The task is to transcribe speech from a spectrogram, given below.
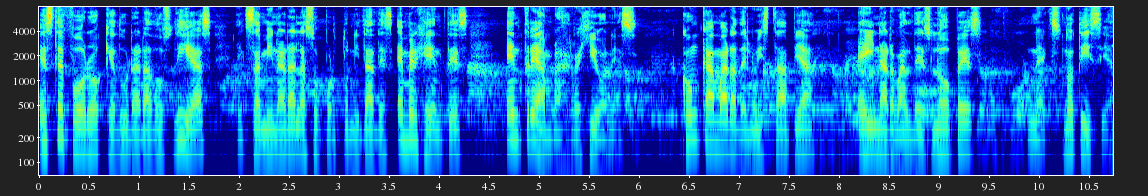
Este foro, que durará dos días, examinará las oportunidades emergentes entre ambas regiones. Con cámara de Luis Tapia, Einar Valdés López, Next Noticias.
